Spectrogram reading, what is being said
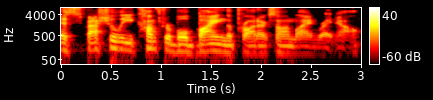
especially comfortable buying the products online right now.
